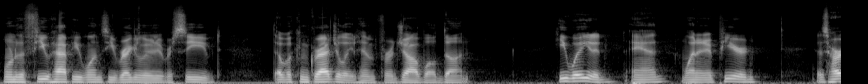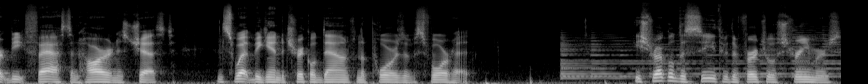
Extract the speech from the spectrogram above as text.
one of the few happy ones he regularly received, that would congratulate him for a job well done. He waited, and, when it appeared, his heart beat fast and hard in his chest, and sweat began to trickle down from the pores of his forehead. He struggled to see through the virtual streamers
